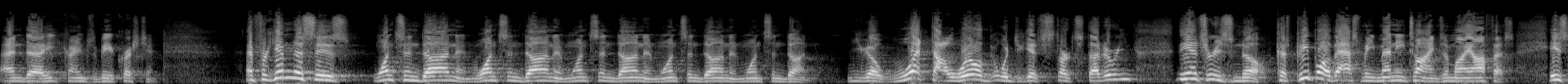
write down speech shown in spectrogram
And uh, he claims to be a Christian. And forgiveness is once and done, and once and done, and once and done, and once and done, and once and done. You go, what the world would you get start stuttering? The answer is no, because people have asked me many times in my office, is,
